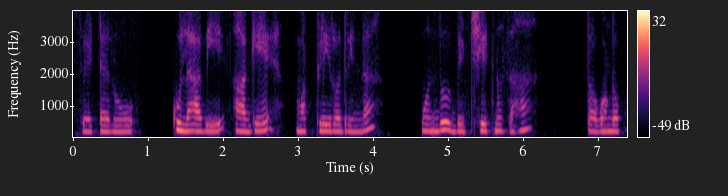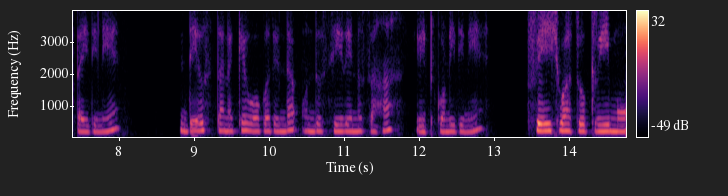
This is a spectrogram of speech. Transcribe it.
ಸ್ವೆಟರು ಕುಲಾವಿ ಹಾಗೆ ಮಕ್ಕಳಿರೋದ್ರಿಂದ ಒಂದು ಬೆಡ್ಶೀಟ್ನೂ ಸಹ ತಗೊಂಡೋಗ್ತಾ ಇದ್ದೀನಿ. ದೇವಸ್ಥಾನಕ್ಕೆ ಹೋಗೋದ್ರಿಂದ ಒಂದು ಸೀರೆನೂ ಸಹ ಇಟ್ಕೊಂಡಿದ್ದೀನಿ. ಫೇಸ್ ವಾಶು, ಕ್ರೀಮು,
